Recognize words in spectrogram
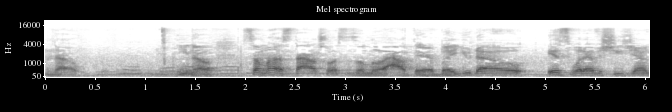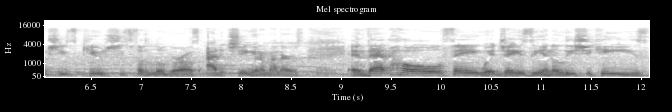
no. You know, some of her style choices are a little out there, but you know, it's whatever. She's young, she's cute, she's for the little girls. I did, she get on my nerves. And that whole thing with Jay Z and Alicia Keys,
